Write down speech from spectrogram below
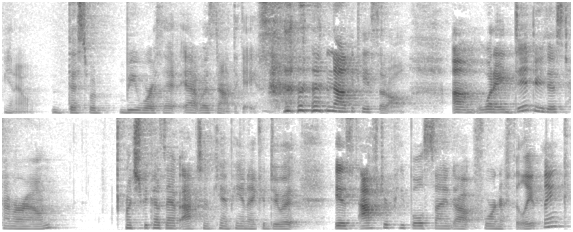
you know this would be worth it that was not the case not the case at all um, what i did do this time around which because i have active campaign i could do it is after people signed up for an affiliate link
